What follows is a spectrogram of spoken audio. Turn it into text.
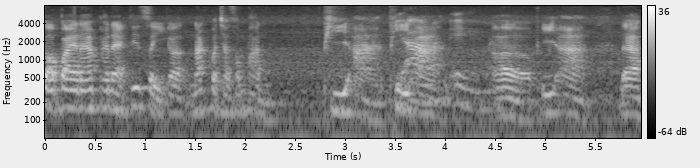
ต่อไปนะแผนกที่ 4 ก็นักประชาสัมพันธ์ PR PR นั่นเองเออ PR นะ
